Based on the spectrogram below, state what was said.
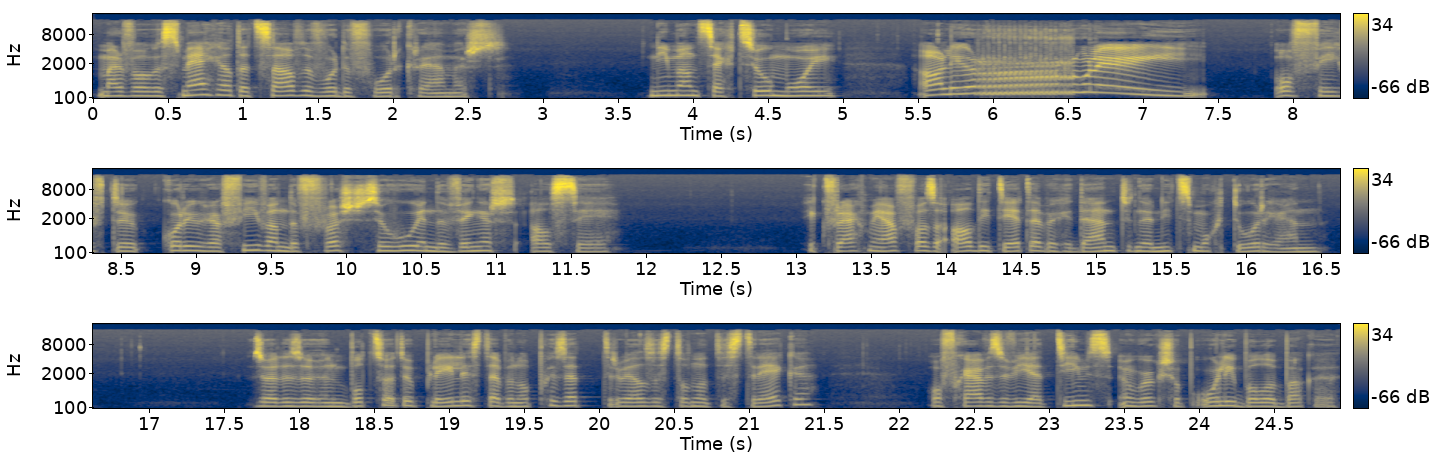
Maar volgens mij geldt hetzelfde voor de voorkramers. Niemand zegt zo mooi Allee, of heeft de choreografie van de flush zo goed in de vingers als zij. Ik vraag me af wat ze al die tijd hebben gedaan toen er niets mocht doorgaan. Zouden ze hun botsauto playlist hebben opgezet terwijl ze stonden te strijken? Of gaven ze via Teams een workshop oliebollen bakken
